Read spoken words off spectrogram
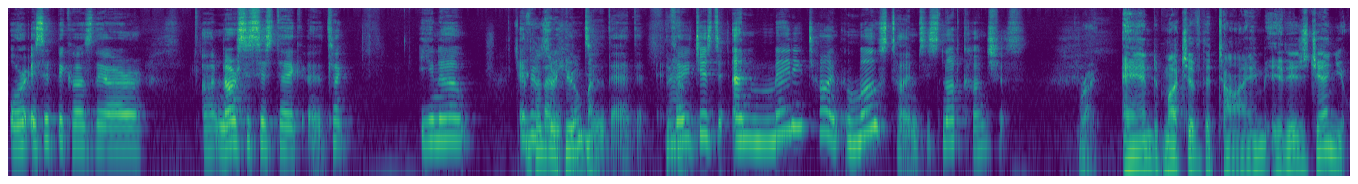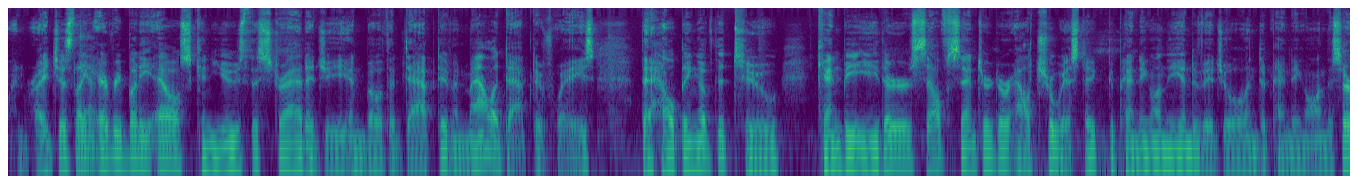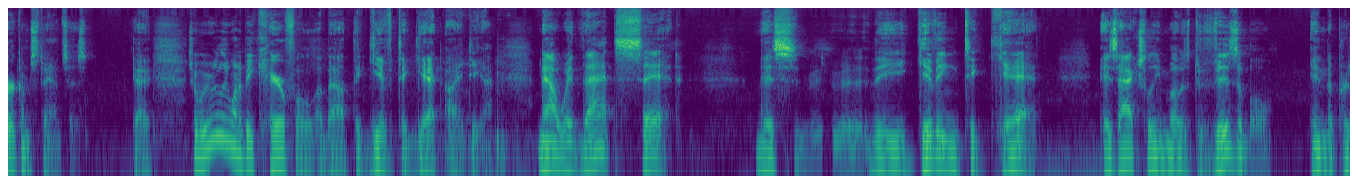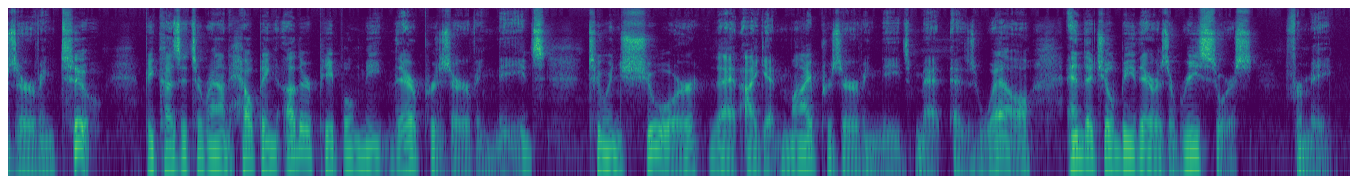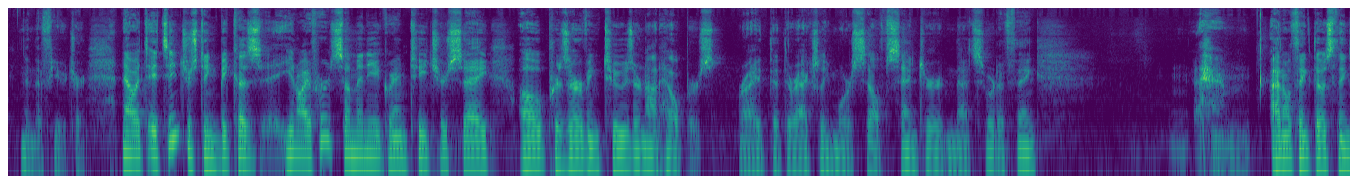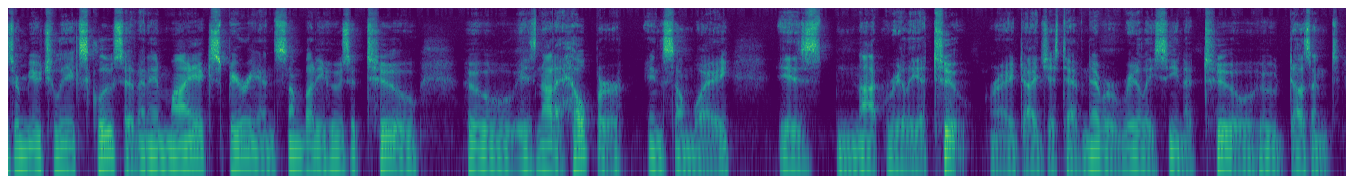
or is it because they are uh, narcissistic? It's like, you know, Everybody can do that. Yeah. They just and many times, most times, it's not conscious. Right. And much of the time, it is genuine, right? Just like everybody else can use the strategy in both adaptive and maladaptive ways, the helping of the two can be either self centered or altruistic, depending on the individual and depending on the circumstances. Okay. So we really want to be careful about the give to get idea. Now, with that said, this the giving to get is actually most visible in the preserving two because it's around helping other people meet their preserving needs to ensure that I get my preserving needs met as well and that you'll be there as a resource for me in the future. Now, it, it's interesting because, you know, I've heard some Enneagram teachers say, oh, preserving twos are not helpers right? That they're actually more self centered and that sort of thing. I don't think those things are mutually exclusive. And in my experience, somebody who's a two who is not a helper in some way is not really a two, right? I just have never really seen a two who doesn't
